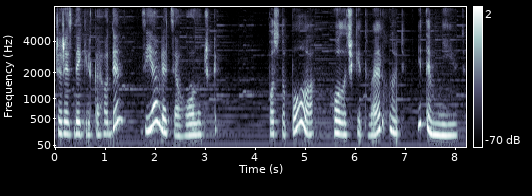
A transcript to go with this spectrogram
Через декілька годин з'являться голочки. Поступово голочки тверднуть і темніють.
